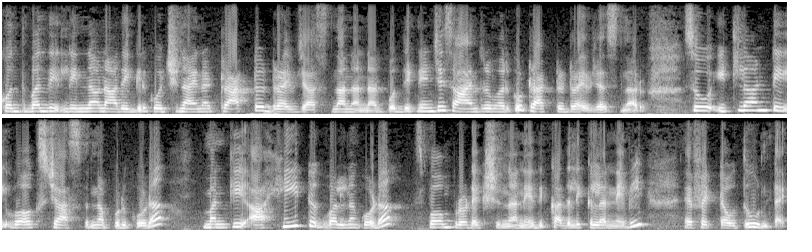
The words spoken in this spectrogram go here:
కొంతమంది నిన్న నా దగ్గరికి వచ్చిన ఆయన ట్రాక్టర్ డ్రైవ్ చేస్తున్నాను అన్నారు. పొద్దుటి నుంచి సాయంత్రం వరకు ట్రాక్టర్ డ్రైవ్ చేస్తున్నారు. సో ఇట్లాంటి వర్క్స్ చేస్తున్నప్పుడు కూడా మనకి ఆ హీట్ వలన కూడా స్పర్మ్ ప్రొడక్షన్ అనేది కదలికలు అనేవి ఎఫెక్ట్ అవుతూ ఉంటాయి.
